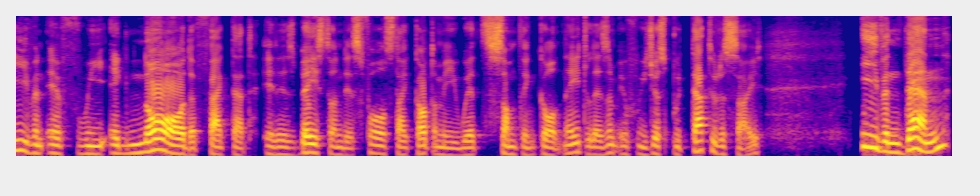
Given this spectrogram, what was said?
even if we ignore the fact that it is based on this false dichotomy with something called natalism, if we just put that to the side, even then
